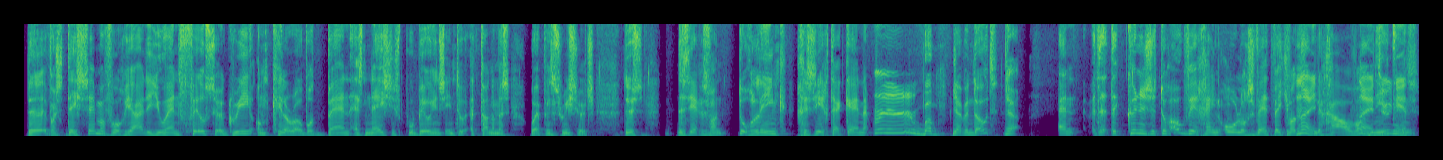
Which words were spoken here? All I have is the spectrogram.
De was december vorig jaar. De UN fails to agree on killer robot ban as nations pour billions into autonomous weapons research. Dus dan zeggen ze van toch link, gezicht herkennen. mm, bam, jij bent dood. Ja. En dan kunnen ze toch ook weer geen oorlogswet. Weet je wat Nee. illegaal, wat Nee, niet. natuurlijk niet.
